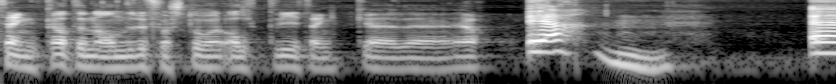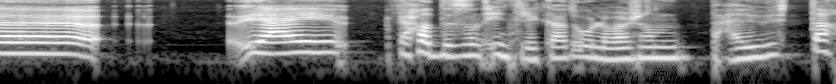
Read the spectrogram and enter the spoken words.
tenke at den andre forstår alt vi tenker. eh, Ja. Ja. Uh, jeg hadde sånn inntrykk av at Ole var sånn bauta,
